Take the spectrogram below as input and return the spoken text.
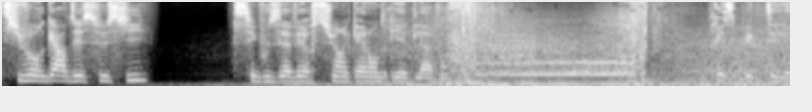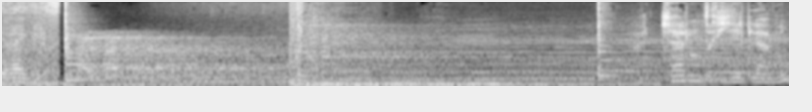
Si vous regardez ceci, c'est que vous avez reçu un calendrier de l'Avent. Respectez les règles. Un calendrier de l'Avent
